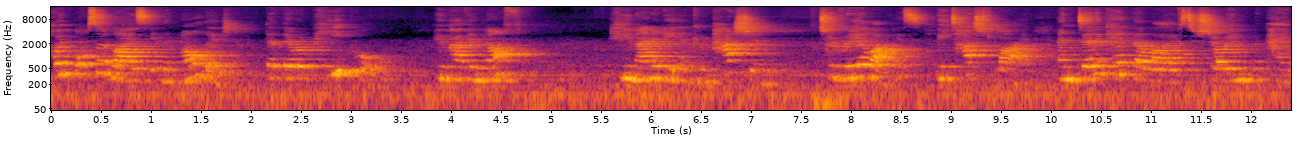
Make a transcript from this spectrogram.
hope also lies in the knowledge that there are people who have enough humanity and compassion to realize, be touched by, and dedicate their lives to showing the pain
